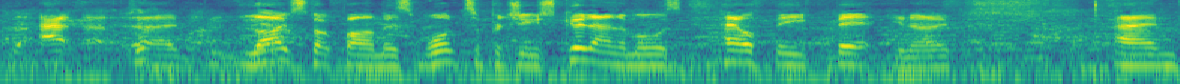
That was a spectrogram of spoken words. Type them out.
Uh, uh, uh, livestock farmers want to produce good animals, healthy, fit, you know, and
